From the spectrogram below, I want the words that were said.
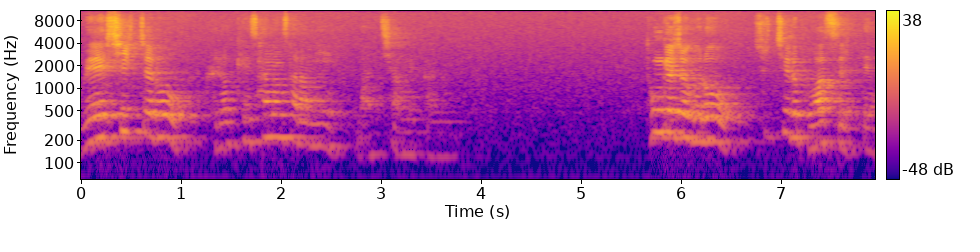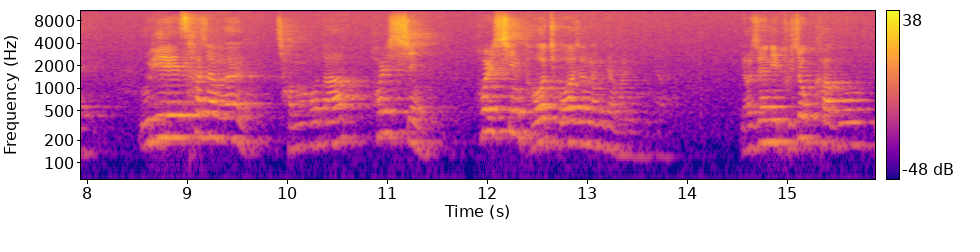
왜 실제로 그렇게 사는 사람이 많지 않을까요? 통계적으로 수치를 보았을 때 우리의 사정은 전보다 훨씬 훨씬 더 좋아졌는데 말입니다. 여전히 부족하고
